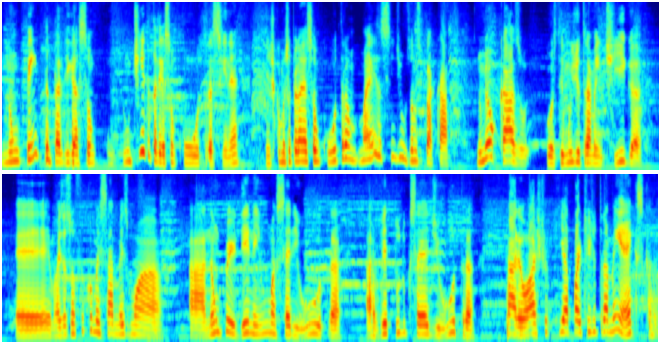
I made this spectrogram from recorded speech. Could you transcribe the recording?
não tem tanta ligação, não tinha tanta ligação com o Ultra, assim, né? A gente começou a pegar ligação com o Ultra mais, assim, de uns anos pra cá. No meu caso, gostei muito de Ultraman antiga, é, mas eu só fui começar mesmo a a não perder nenhuma série Ultra, a ver tudo que saía de Ultra, cara, eu acho que a partir de Ultraman X, cara.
